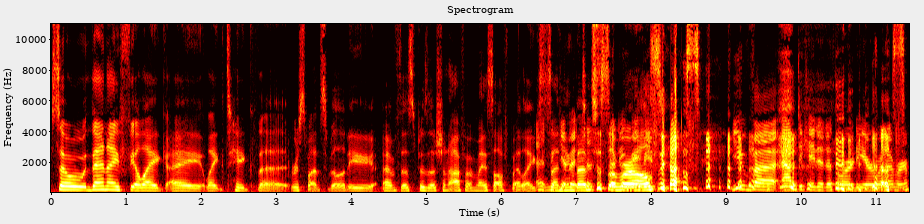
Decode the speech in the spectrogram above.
so then I feel like I like take the responsibility of this position off of myself by like And sending them to to, somewhere else. Yes, You've uh, abdicated authority or Yes. whatever.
